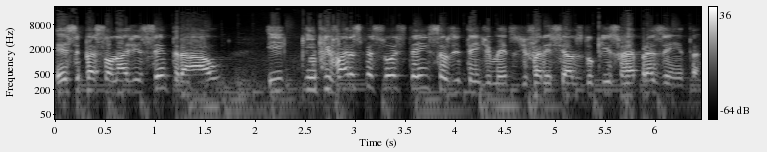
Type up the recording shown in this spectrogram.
esse personagem central e em que várias pessoas têm seus entendimentos diferenciados do que isso representa.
